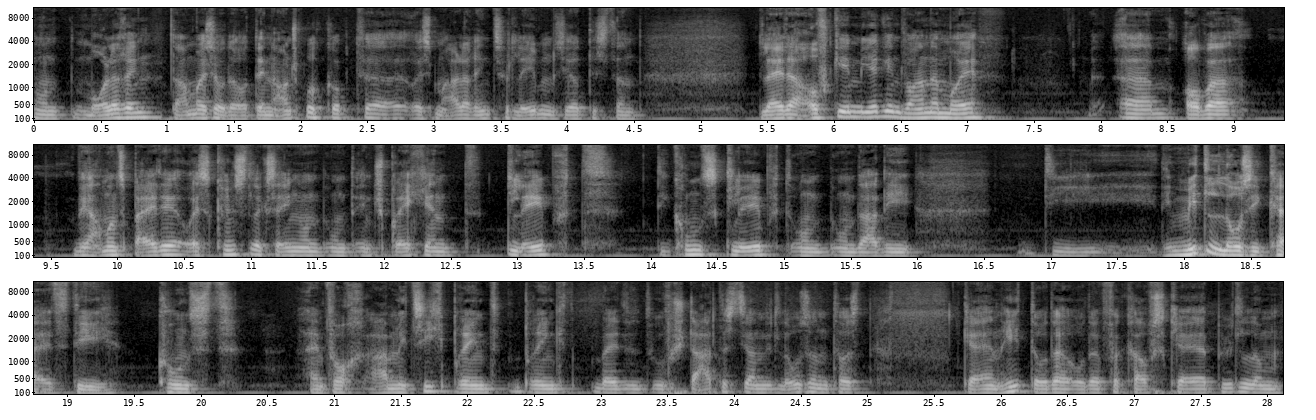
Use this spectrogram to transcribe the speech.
und Malerin damals oder hat den Anspruch gehabt, äh, als Malerin zu leben. Sie hat das dann leider aufgegeben irgendwann einmal. Ähm, aber wir haben uns beide als Künstler gesehen und, und entsprechend gelebt, die Kunst gelebt und, und auch die, die, die Mittellosigkeit, die Kunst einfach auch mit sich bringt, bringt, weil du startest ja nicht los und hast gleich einen Hit oder, oder verkaufst gleich ein Büdel, um,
